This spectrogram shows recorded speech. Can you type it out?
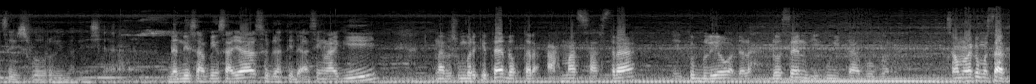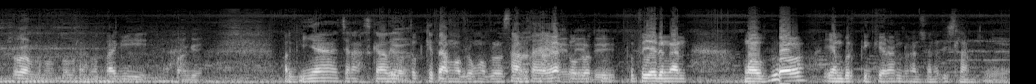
di seluruh Indonesia. Dan di samping saya sudah tidak asing lagi narasumber kita Dr. Ahmad Sastra, yaitu beliau adalah dosen di UIK Bogor. Assalamualaikum Ustaz. Assalamualaikum. Selamat pagi. Pagi. Paginya cerah sekali Ya. untuk kita ngobrol-ngobrol santai Nah, ya, ngobrol di- tentunya dengan ngobrol yang berpikiran dengan sanad Islam. Iya.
